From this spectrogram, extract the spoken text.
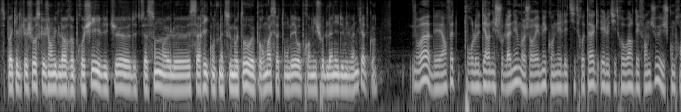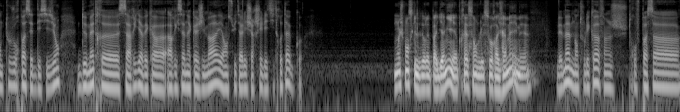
c'est pas quelque chose que j'ai envie de leur reprocher vu que de toute façon le Sari contre Matsumoto, pour moi, ça tombait au premier show de l'année 2024 quoi. Ouais, mais en fait, pour le dernier show de l'année, moi j'aurais aimé qu'on ait les titres tag et le titre World défendu, et je comprends toujours pas cette décision de mettre euh, Sari avec euh, Arisa Nakajima et ensuite aller chercher les titres tag, quoi. Moi je pense qu'ils n'auraient pas gagné, après ça on le saura jamais, mais. Mais même dans tous les cas, je trouve pas ça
